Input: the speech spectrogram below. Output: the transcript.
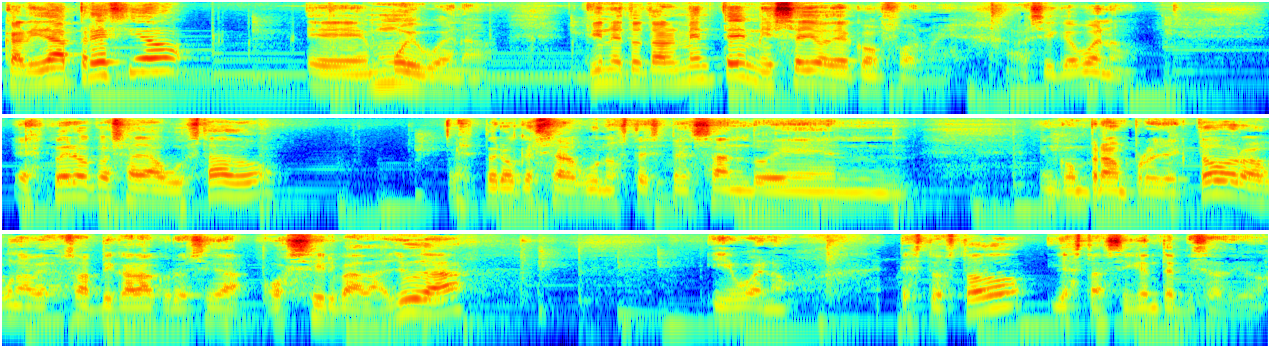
Calidad-precio, eh, muy buena. Tiene totalmente mi sello de conforme. Así que bueno, espero que os haya gustado. Espero que si alguno estéis pensando en en comprar un proyector o alguna vez os ha picado la curiosidad, os sirva de ayuda. Y bueno, esto es todo y hasta el siguiente episodio.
